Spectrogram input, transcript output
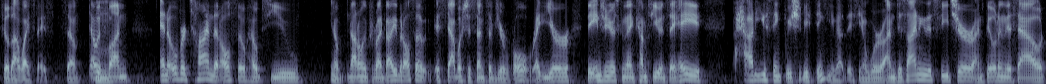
fill that white space so that was hmm. fun and over time that also helps you you know not only provide value but also establish a sense of your role right your the engineers can then come to you and say hey how do you think we should be thinking about this? You know, we're I'm designing this feature, I'm building this out.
